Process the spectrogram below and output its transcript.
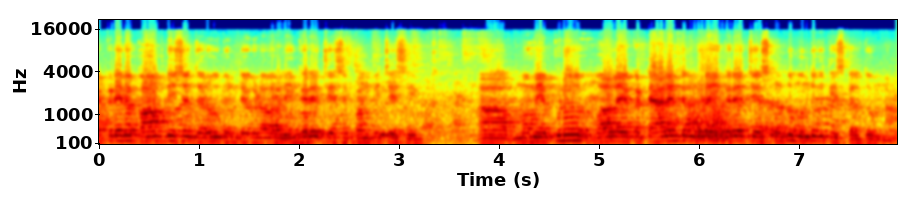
ఎక్కడైనా కాంపిటీషన్ జరుగుతుంటే కూడా వాళ్ళని ఎంకరేజ్ చేసి పంపించేసి ఆ, మేము ఎప్పుడు వాళ్ళ యొక్క టాలెంట్ని కూడా ఎంకరేజ్ చేసుకుంటూ ముందుకు తీసుకెళ్తూ ఉన్నాం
